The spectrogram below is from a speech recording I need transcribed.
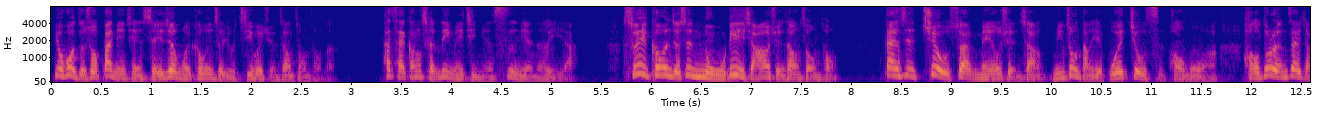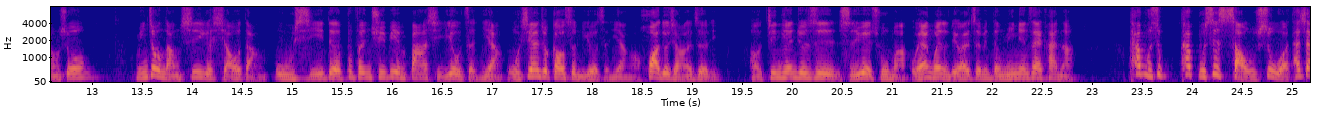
又或者说半年前谁认为柯文哲有机会选上总统呢？他才刚成立没几年，四年而已啊。所以柯文哲是努力想要选上总统，但是就算没有选上，民众党也不会就此泡沫啊。好多人在讲说，民众党是一个小党，五席的不分区变八席又怎样？我现在就告诉你又怎样啊？话就讲到这里。好，今天就是十月初嘛，暐瀚观点留在这边，等明年再看呢、啊。它不是它不是少数啊，它是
